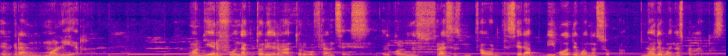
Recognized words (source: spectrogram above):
el gran Molière. Molière fue un actor y dramaturgo francés, el cual una de sus frases favoritas era vivo de buena sopa, no de buenas palabras.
